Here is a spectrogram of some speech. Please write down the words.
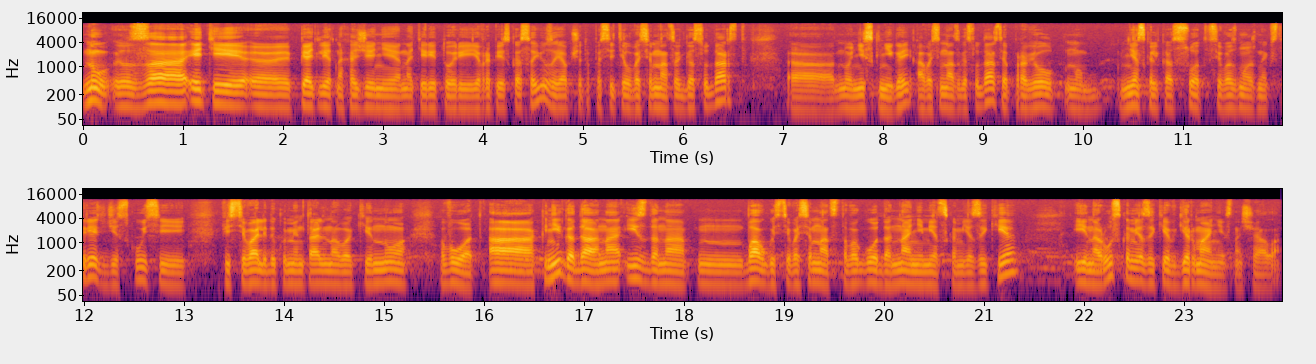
Ну, за эти э, пять лет нахождения на территории Европейского Союза я вообще-то посетил 18 государств, э, но не с книгой, а 18 государств я провел ну, несколько сот всевозможных встреч, дискуссий, фестивалей документального кино. Вот. А книга, да, она издана в августе 2018 года на немецком языке и на русском языке в Германии сначала.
